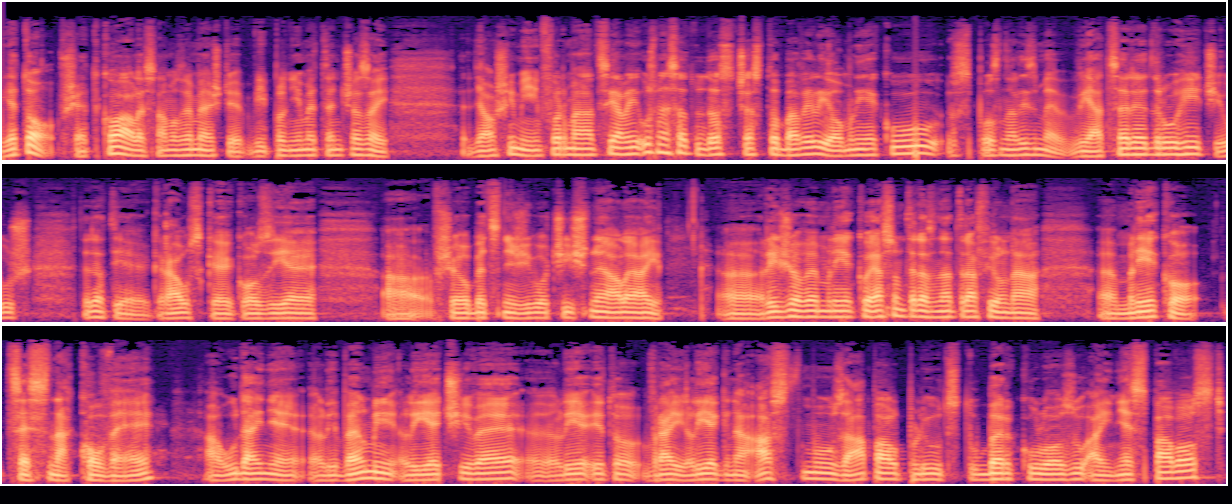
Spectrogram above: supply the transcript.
je to všetko, ale samozrejme ešte vyplníme ten čas aj ďalšími informáciami. Už sme sa tu dosť často bavili o mlieku, spoznali sme viaceré druhy, či už teda tie krauské, kozie a všeobecne živočíšne, ale aj e, ryžové mlieko. Ja som teraz natrafil na e, mlieko cesnakové, a údajne veľmi liečivé. Je to vraj liek na astmu, zápal pľúc, tuberkulózu, aj nespavosť. E,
